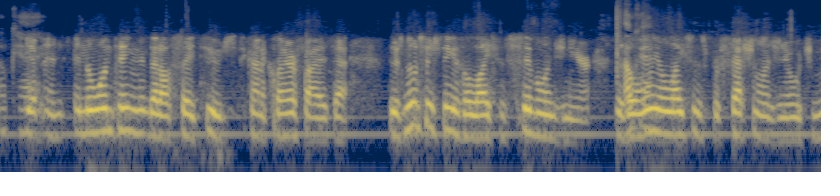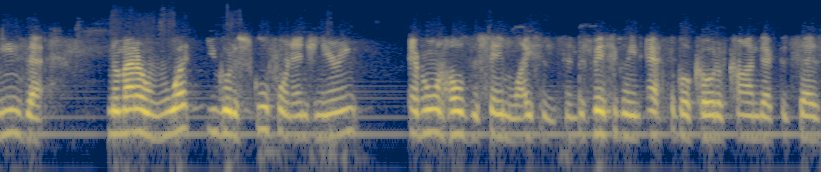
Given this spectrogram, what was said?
Okay. Yep, and, and the one thing that I'll say too, just to kind of clarify, is that there's no such thing as a licensed civil engineer. There's Okay. only a licensed professional engineer, which means that no matter what you go to school for in engineering, everyone holds the same license. And there's basically an ethical code of conduct that says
